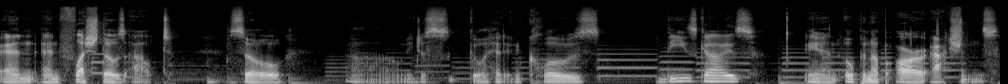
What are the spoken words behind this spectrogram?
And, and flesh those out. So uh, let me just go ahead and close these guys. and open up our actions.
